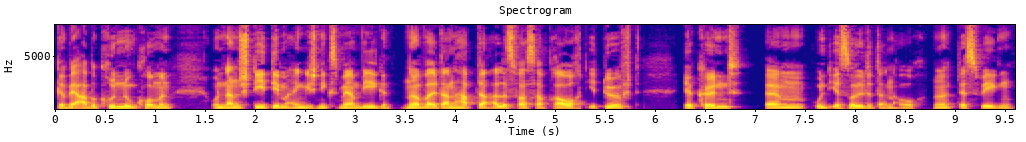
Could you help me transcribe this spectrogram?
Gewerbegründung kommen und dann steht dem eigentlich nichts mehr im Wege, ne? weil dann habt ihr alles, was ihr braucht. Ihr dürft, ihr könnt, ähm, und ihr solltet dann auch. Ne? Deswegen,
